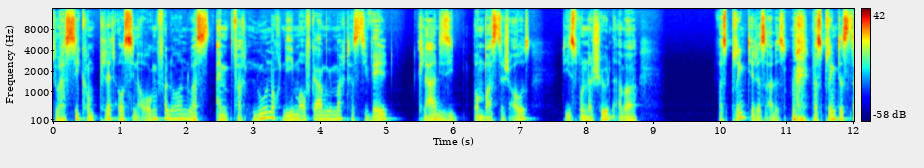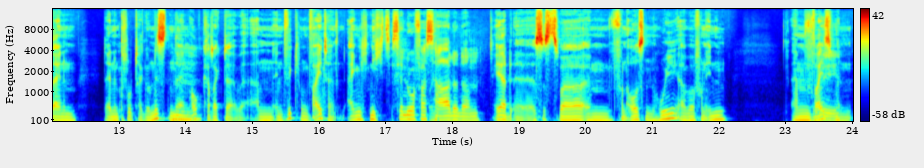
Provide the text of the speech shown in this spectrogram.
du hast sie komplett aus den Augen verloren. Du hast einfach nur noch Nebenaufgaben gemacht, hast die Welt, klar, die sieht bombastisch aus, die ist wunderschön, aber was bringt dir das alles? Was bringt es deinem, deinem Protagonisten, deinem Hm. Hauptcharakter an Entwicklung weiter? Eigentlich nichts. Ist ja nur Fassade dann. Ja, äh, es ist zwar ähm, von außen hui, aber von innen ähm, weiß man,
